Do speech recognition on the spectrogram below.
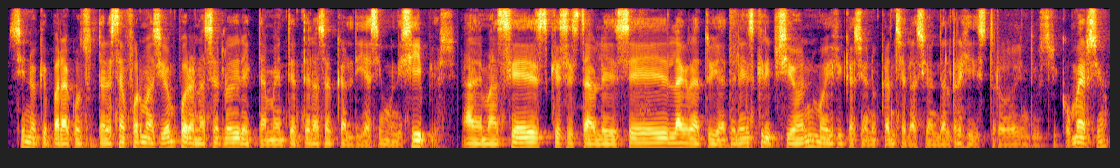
sino que para consultar esta información podrán hacerlo directamente ante las alcaldías y municipios. Además es que se establece la gratuidad de la inscripción, modificación o cancelación del registro de industria y comercio,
